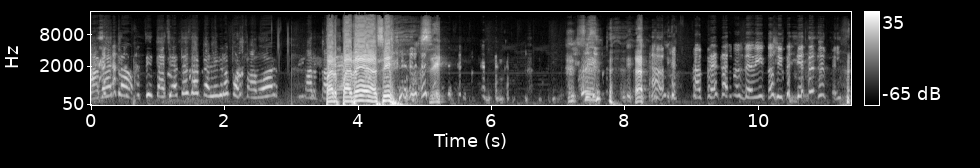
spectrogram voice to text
A Beto, si te sientes en peligro, por favor, parpadea. parpadea, sí, sí. Sí, Aprieta los deditos y te sientes en peligro.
